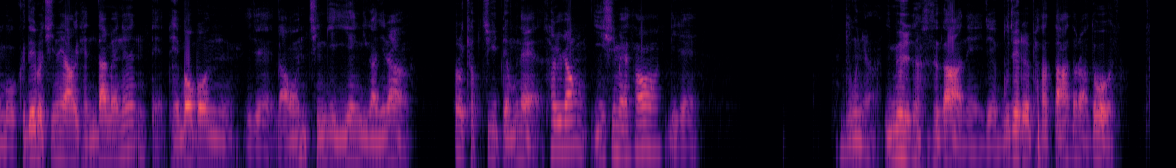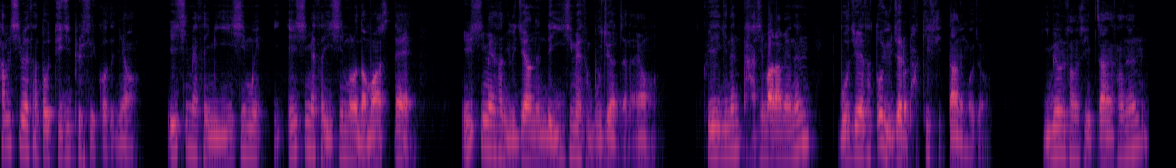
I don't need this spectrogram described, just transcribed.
뭐 그대로 진행하게 된다면은 네, 대법원 이제 나온 징계 이행 기간이랑 서로 겹치기 때문에 설령 2심에서 이제 누구냐 이묘준 선수가 네, 이제 무죄를 받았다 하더라도 3심에서는 또 뒤집힐 수 있거든요. 1심에서 이미 2심 1심에서 2심으로 넘어왔을 때 1심에선 유죄였는데 2심에서 무죄였잖아요. 그 얘기는 다시 말하면은 무죄에서 또 유죄로 바뀔 수 있다는 거죠. 이묘준 선수 입장에서는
